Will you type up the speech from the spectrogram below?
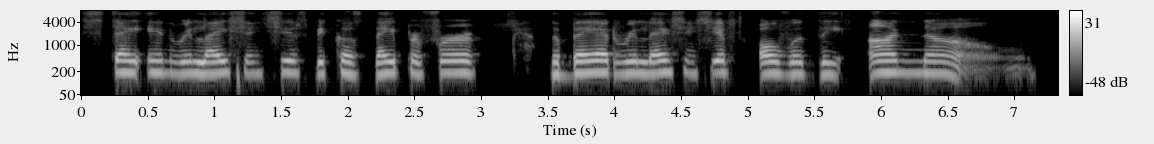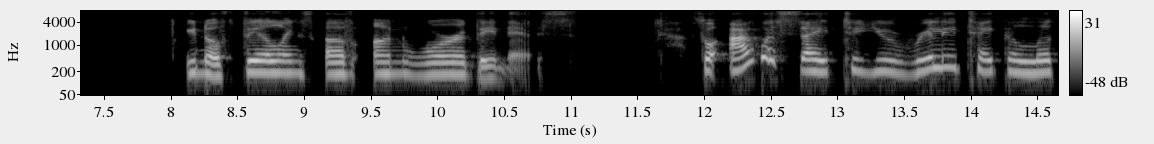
stay in relationships because they prefer the bad relationships over the unknown, you know, feelings of unworthiness. So I would say to you, really take a look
